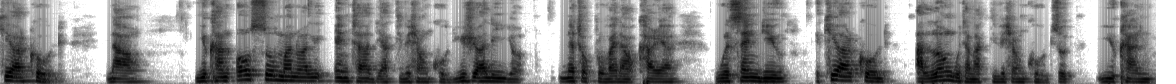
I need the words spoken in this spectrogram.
QR code. Now, you can also manually enter the activation code. Usually your network provider or carrier will send you a QR code along with an activation code. So you can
